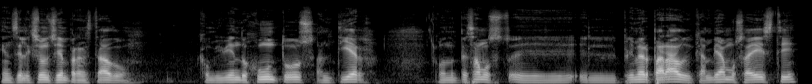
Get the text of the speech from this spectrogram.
En selección siempre han estado conviviendo juntos. Antier, cuando empezamos el primer parado y cambiamos a este,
